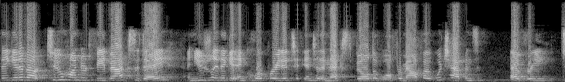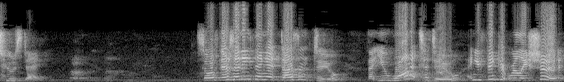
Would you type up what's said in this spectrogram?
They get about 200 feedbacks a day, and usually they get incorporated to, into the next build of Wolfram Alpha, which happens every Tuesday. So if there's anything it doesn't do that you want it to do, and you think it really should,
